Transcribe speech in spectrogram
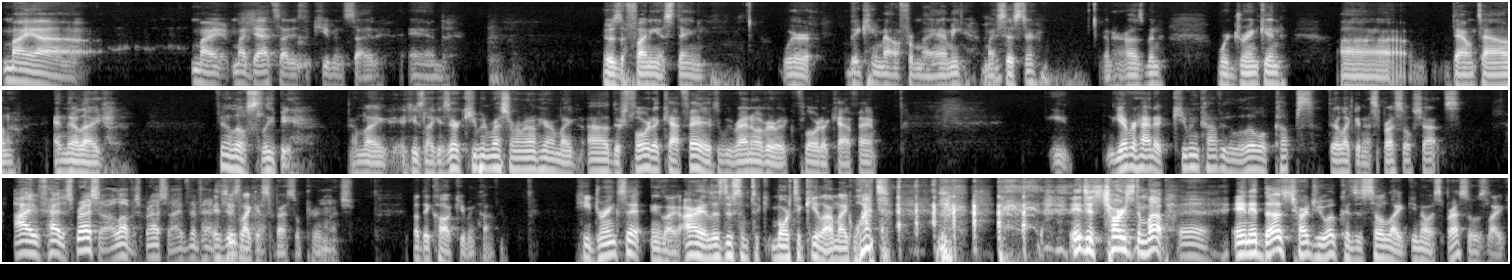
my uh my my dad's side is the cuban side and it was the funniest thing where they came out from miami my sister and her husband were drinking uh downtown and they're like feeling a little sleepy I'm like, he's like, is there a Cuban restaurant around here? I'm like, uh, there's Florida Cafe. So we ran over to Florida Cafe. You, you ever had a Cuban coffee, the little cups? They're like an espresso shots. I've had espresso. I love espresso. I've never had. It's just like coffee. espresso, pretty Yeah. much. But they call it Cuban coffee. He drinks it and he's like, all right, let's do some te- more tequila. I'm like, what? it just charged him up. Yeah. And it does charge you up because it's so like, you know, espresso is like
